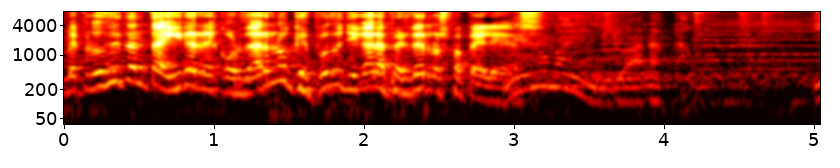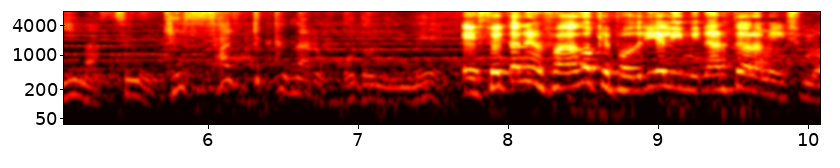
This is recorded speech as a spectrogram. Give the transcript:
Me produce tanta ira recordarlo que puedo llegar a perder los 目 papeles. の前にいるあなたを今すぐ消し去りたくなるほどにね Estoy tan enfadado que podría eliminarte ahora mismo.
